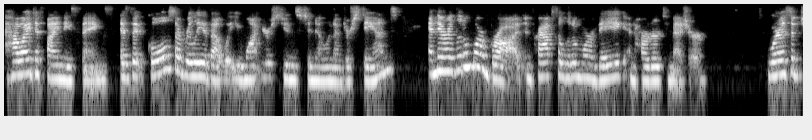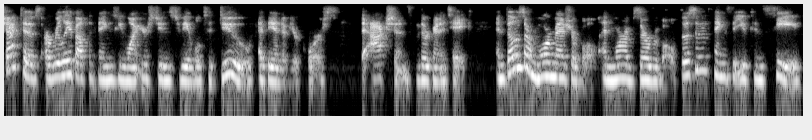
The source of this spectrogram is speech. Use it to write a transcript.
how I define these things is that goals are really about what you want your students to know and understand, and they're a little more broad and perhaps a little more vague and harder to measure. Whereas objectives are really about the things you want your students to be able to do at the end of your course, the actions that they're going to take. And those are more measurable and more observable. Those are the things that you can see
